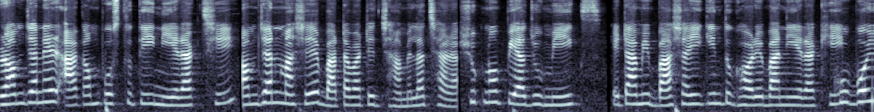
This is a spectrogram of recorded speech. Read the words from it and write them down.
রমজানের আগাম প্রস্তুতি নিয়ে রাখছি। রমজান মাসে বাটাবাটির ঝামেলা ছাড়া শুকনো পেঁয়াজু মিক্স, এটা আমি বাসায় কিন্তু ঘরে বানিয়ে রাখি। খুবই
